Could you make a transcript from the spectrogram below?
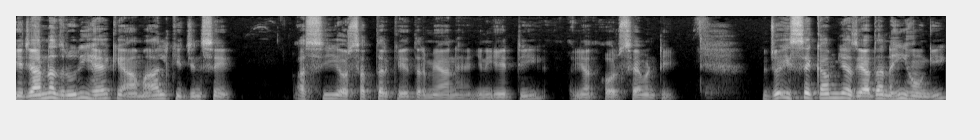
ये जानना ज़रूरी है कि आमाल की जिनसें अस्सी और सत्तर के दरमियान हैं, यानी एटी या और सेवेंटी, जो इससे कम या ज़्यादा नहीं होंगी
